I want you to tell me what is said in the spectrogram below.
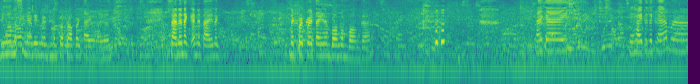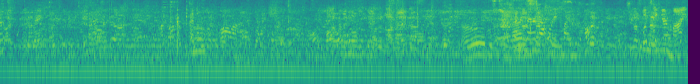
Hindi nga mas sinabi mag magpa-proper tayo ngayon. Sana nag-ano tayo, nag nag-prepare tayo ng bonggang-bongga. hi guys! Say hi to the camera! Ano? Oh, this is a nice place. What's in your mind?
